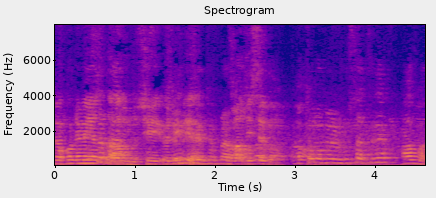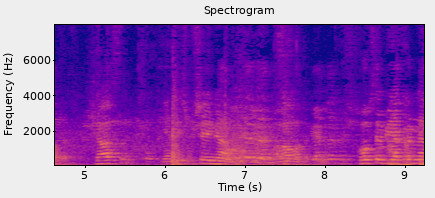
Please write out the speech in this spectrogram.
rapor hemen yazdı da alalım. Şey ölümdü şey, ya. diyeceğim toprağım. Aldıysa bu. Otomobilin ruhsatını almadı. Şahsın yani hiçbir şeyini almadı. Alamadı. Komiser bir yakınına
